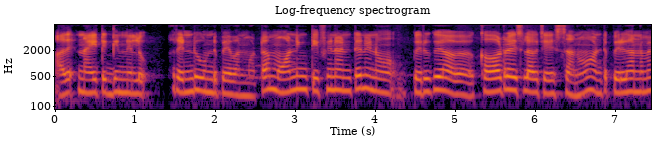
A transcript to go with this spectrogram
అదే నైట్ గిన్నెలు రెండు ఉండిపోయావన్నమాట. మార్నింగ్ టిఫిన్ అంటే నేను పెరుగు కర్డ్ రైస్ లాగా చేస్తాను. అంటే పెరుగు అన్నమే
